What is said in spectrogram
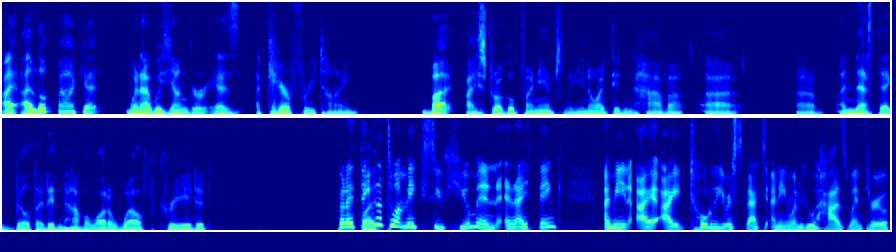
I I look back at when I was younger as a carefree time, but I struggled financially. You know, I didn't have a, a uh, a nest egg built. I didn't have a lot of wealth created. But I think but, that's what makes you human. And I think, I mean, I, I totally respect anyone who has went through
